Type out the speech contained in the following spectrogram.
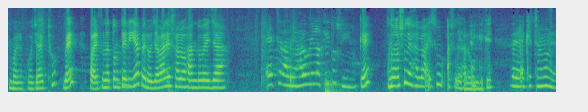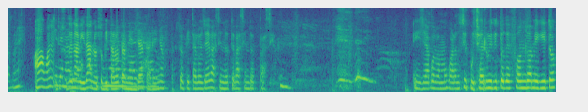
Bueno, pues ya esto, ¿ves? Parece una tontería, pero ya va desalojando ella. Esta la de Halloween la quito, sí, ¿no? ¿Qué? No, eso déjalo, eso, eso déjalo, Willy, ¿qué? Pero es que esto no me lo voy a poner. Ah, bueno, eso de Navidad, Navidad, no, eso quítalo también ya, cariño. Eso quítalo ya y va haciendo, te va haciendo espacio. Y ya pues vamos guardando. Si escucháis ruidito de fondo, amiguitos,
